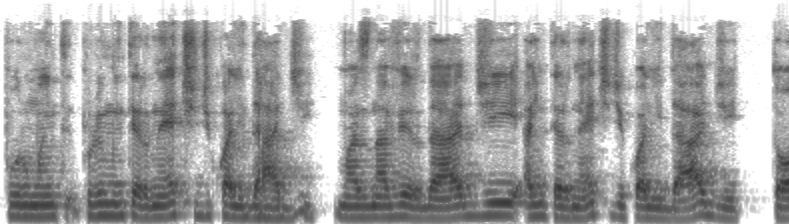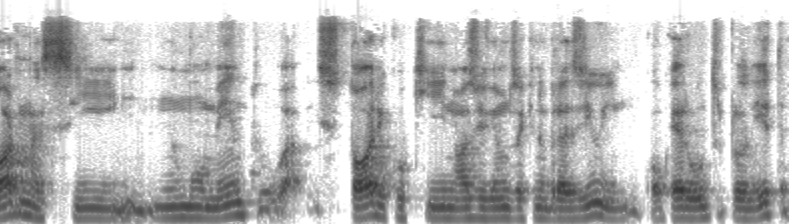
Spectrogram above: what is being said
por, uma, por uma internet de qualidade, mas na verdade a internet de qualidade torna-se, no momento histórico que nós vivemos aqui no Brasil e em qualquer outro planeta,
